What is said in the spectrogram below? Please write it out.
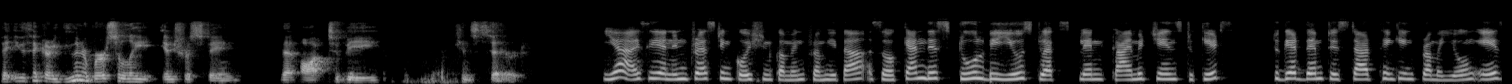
that you think are universally interesting that ought to be considered? Yeah, I see an interesting question coming from Hita. So can this tool be used to explain climate change to kids to get them to start thinking from a young age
